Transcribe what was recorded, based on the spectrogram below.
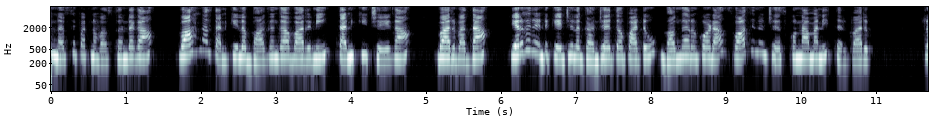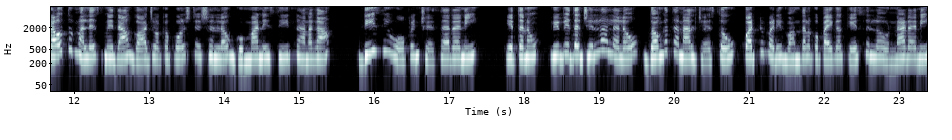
నర్సీపట్నం వస్తుండగా వాహనాల తనిఖీలో భాగంగా వారిని తనిఖీ చేయగా వారి వద్ద ఇరవై రెండు కేజీల గంజాయితో పాటు బంగారం కూడా స్వాధీనం చేసుకున్నామని తెలిపారు. రౌతు మల్లేష్ మీద గాజువాక పోలీస్ స్టేషన్లో గుమ్మాని సీట్ అనగా డీసీ ఓపెన్ చేశారని ఇతను వివిధ జిల్లాలలో దొంగతనాలు చేస్తూ పట్టుబడి వందలకు పైగా కేసుల్లో ఉన్నాడని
